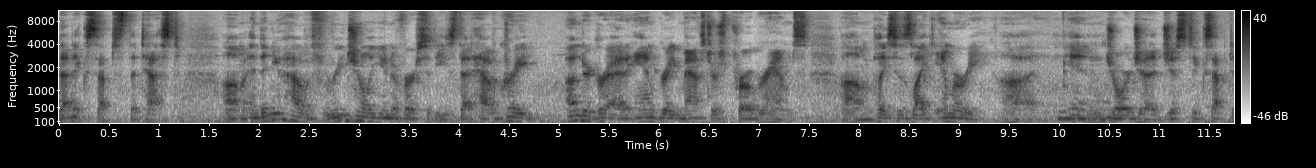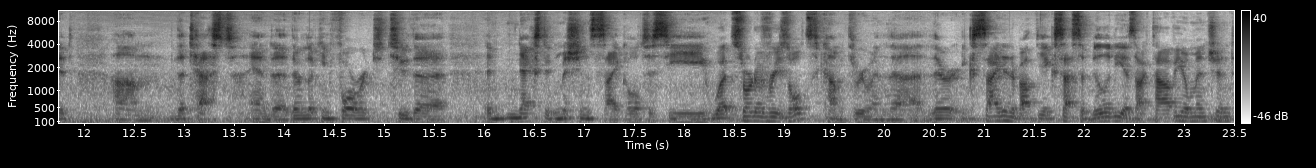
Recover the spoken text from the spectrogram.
that accepts the test. Um, and then you have regional universities that have great undergrad and great master's programs. Um, places like Emory uh, in Georgia just accepted um, the test, and uh, they're looking forward to the uh, next admissions cycle to see what sort of results come through. And the, they're excited about the accessibility, as Octavio mentioned,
